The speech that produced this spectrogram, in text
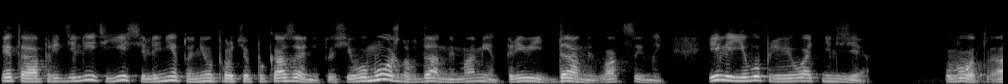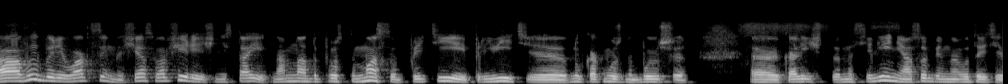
это определить, есть или нет у него противопоказаний. То есть его можно в данный момент привить данной вакциной, или его прививать нельзя. Вот. А о выборе вакцины сейчас вообще речь не стоит. Нам надо просто массово прийти, привить э, ну, как можно больше количество населения, особенно вот эти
